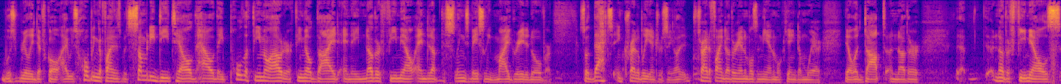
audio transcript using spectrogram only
was really difficult. I was hoping to find this, but somebody detailed how they pulled a female out or a female died, and another female ended up, the slings basically migrated over. So that's incredibly interesting. I try to find other animals in the animal kingdom where they'll adopt another another female's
